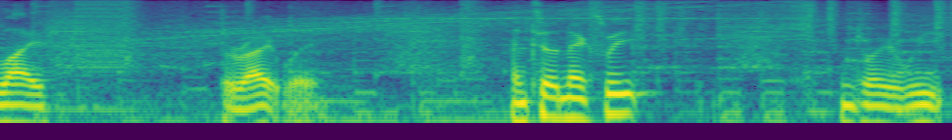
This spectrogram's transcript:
life the right way. Until next week, enjoy your week.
